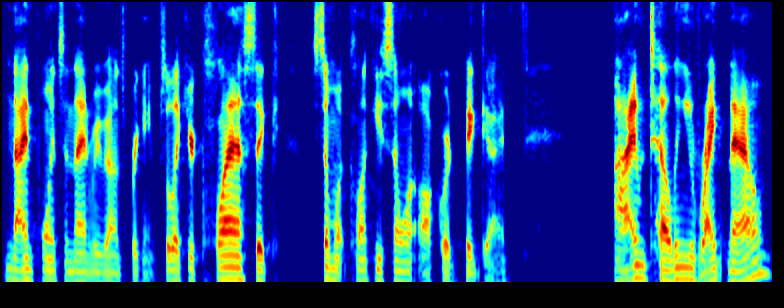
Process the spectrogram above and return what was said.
nine points and nine rebounds per game. So, like your classic, somewhat clunky, somewhat awkward big guy. I'm telling you right now,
